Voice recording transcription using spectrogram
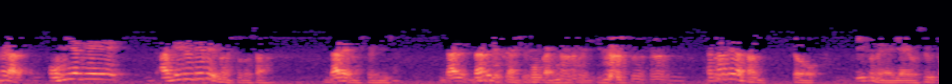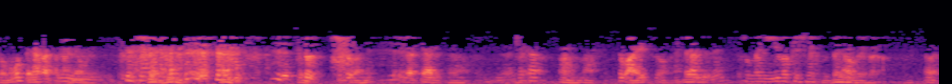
だから、お土産あげるレベルの人とさ、誰の人いるじゃん。誰誰ですかって今回の人いる。高寺さんとリフのやり合いをすると思ってなかったからね、俺。そうとかね、違ってあるから。うん、まあ、とかあいつはね。大丈夫そんなに言い訳しなくて大丈夫だから。う。ん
